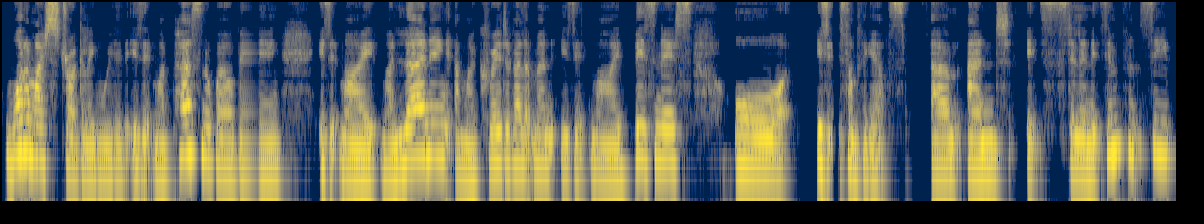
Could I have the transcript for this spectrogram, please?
what am I struggling with? Is it my personal well-being? Is it my my learning and my career development? Is it my business? Or is it something else? Um, and it's still in its infancy,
